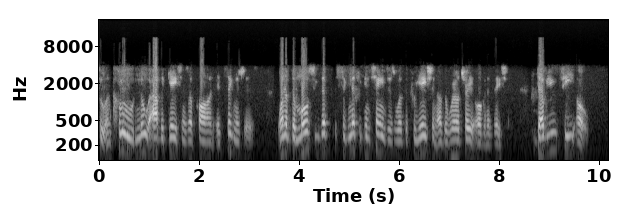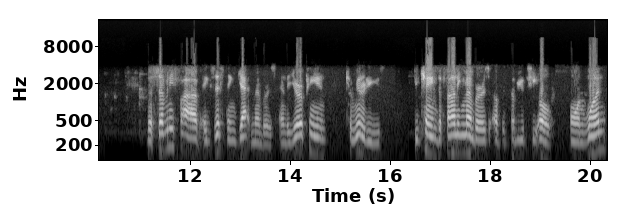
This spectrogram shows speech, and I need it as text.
to include new obligations upon its signatures. One of the most significant changes was the creation of the World Trade Organization, WTO. The 75 existing GATT members and the European communities became the founding members of the WTO on 1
